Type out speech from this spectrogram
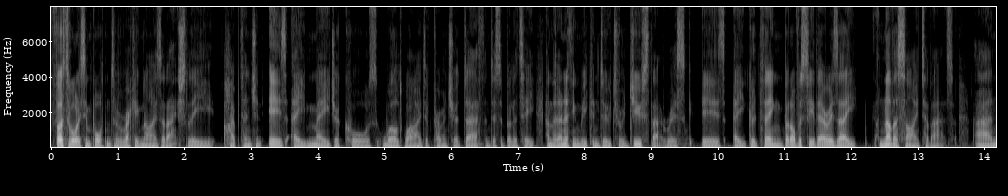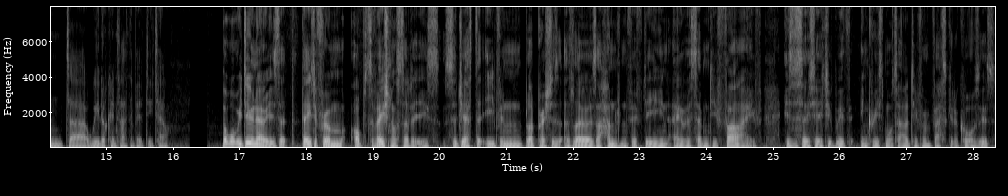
first of all, it's important to recognize that actually hypertension is a major cause worldwide of premature death and disability, and that anything we can do to reduce that risk is a good thing. But obviously, there is a another side to that, and uh, we look into that in a bit of detail. But what we do know is that data from observational studies suggest that even blood pressures as low as 115 over 75 is associated with increased mortality from vascular causes.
